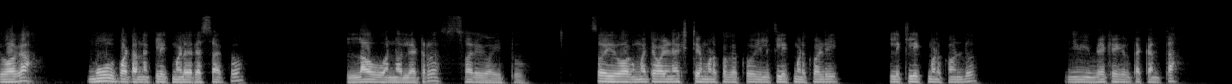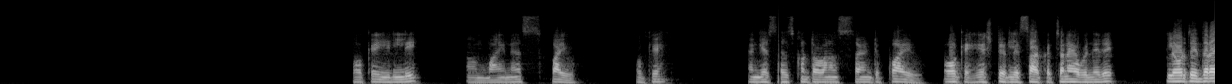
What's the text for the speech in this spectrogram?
ಇವಾಗ ಮೂವ್ ಬಟನ್ ಕ್ಲಿಕ್ ಮಾಡಿದರೆ ಸಾಕು. ಲವ್ ಅನ್ನೋ ಲೆಟ್ರ್ ಸರಿ ಹೋಯಿತು. ಸೊ ಇವಾಗ ಮತ್ತೆ ಒಳ್ಳೆ ನೆಕ್ಸ್ಟ್ ಏನು ಮಾಡ್ಕೋಬೇಕು? ಇಲ್ಲಿ ಕ್ಲಿಕ್ ಮಾಡ್ಕೊಳ್ಳಿ. ಇಲ್ಲಿ ಕ್ಲಿಕ್ ಮಾಡಿಕೊಂಡು ನಿಮಗೆ ಬೇಕಾಗಿರ್ತಕ್ಕಂಥ ಓಕೆ ಇಲ್ಲಿ ಮೈನಸ್ ಫೈವ್ ಓಕೆ ಹಂಗೆ ಸರಿಸ್ಕೊಂಡು ಹೋಗೋಣ ಸೆವೆಂಟಿ ಫೈವ್ ಓಕೆ ಎಷ್ಟಿರಲಿ ಸಾಕು. ಚೆನ್ನಾಗಿ ಬಂದಿದೆ. ಇಲ್ಲಿ ನೋಡ್ತಾ ಇದ್ದಾರೆ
